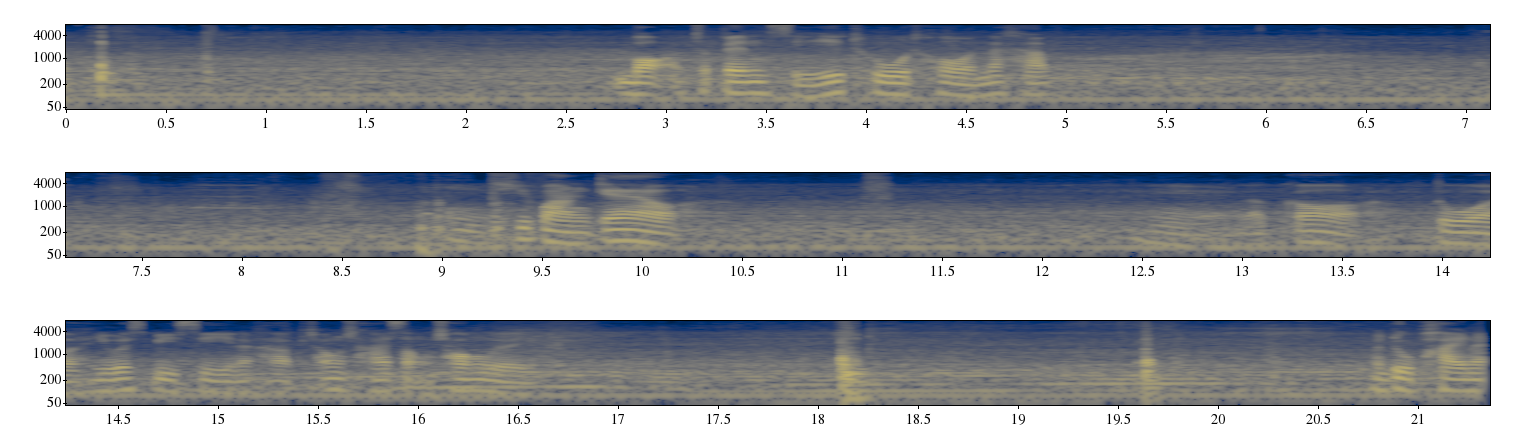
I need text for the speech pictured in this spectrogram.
ครับ เบาะจะเป็นสีทูโทนนะครับที่วางแก้วนี่แล้วก็ตัว USB-C นะครับ ช่องชาร์จ 2 ช่องเลย มาดูภายใน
